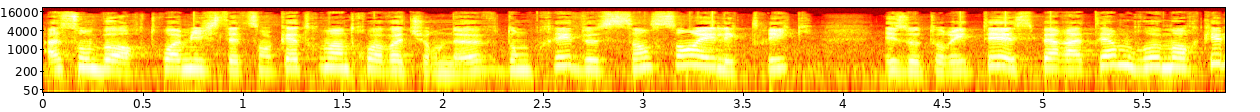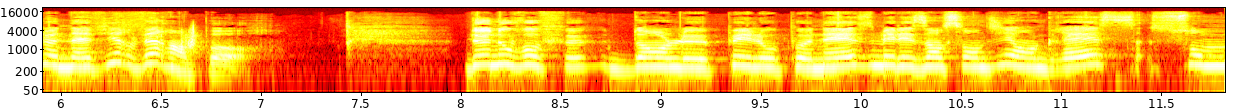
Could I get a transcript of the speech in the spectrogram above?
À son bord, 3783 voitures neuves, dont près de 500 électriques. Les autorités espèrent à terme remorquer le navire vers un port. De nouveaux feux dans le Péloponnèse, mais les incendies en Grèce sont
